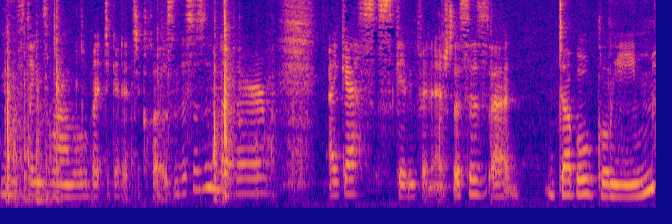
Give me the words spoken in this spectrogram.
move things around a little bit to get it to close. And this is another, I guess, skin finish. This is a double gleam.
